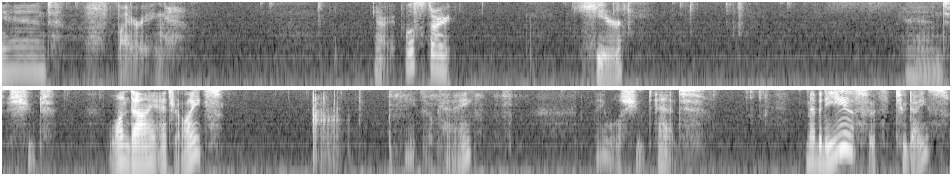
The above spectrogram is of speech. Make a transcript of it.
And firing. We'll start here. And shoot one die at your lights. Okay. They will shoot at Mebodes with two dice.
